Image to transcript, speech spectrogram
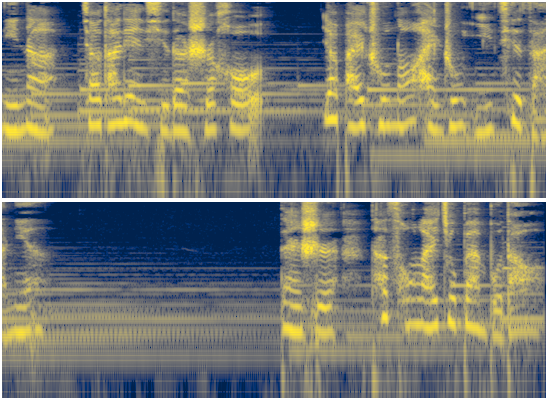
妮娜教他练习的时候，要排除脑海中一切杂念，但是他从来就办不到。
